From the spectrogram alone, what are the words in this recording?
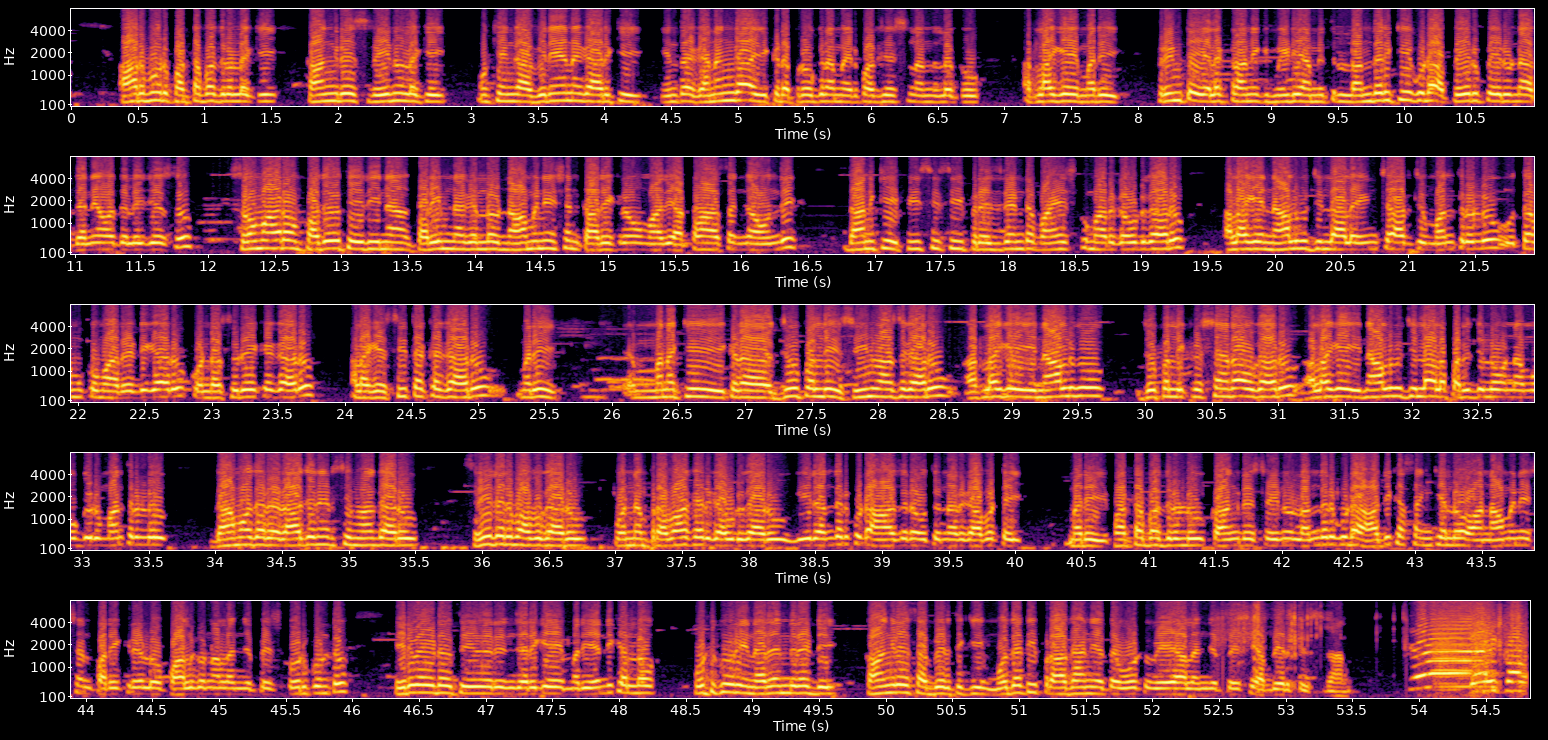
ఆరుమూరు పట్టభద్రులకి కాంగ్రెస్ శ్రేణులకి ముఖ్యంగా వినయన గారికి ఇంత ఘనంగా ఇక్కడ ప్రోగ్రాం ఏర్పాటు చేసినందులకు అట్లాగే మరి ప్రింట్ ఎలక్ట్రానిక్ మీడియా మిత్రులందరికీ కూడా పేరు పేరున ధన్యవాదాలు తెలియజేస్తూ సోమవారం పదవ తేదీన కరీంనగర్లో నామినేషన్ కార్యక్రమం అది అట్టహాసంగా ఉంది. దానికి పిసిసి ప్రెసిడెంట్ మహేష్ కుమార్ గౌడ్ గారు అలాగే నాలుగు జిల్లాల ఇన్ఛార్జ్ మంత్రులు ఉత్తమ్ కుమార్ రెడ్డి గారు కొండ సురేఖ గారు అలాగే సీతక్క గారు మరి మనకి ఇక్కడ జూపల్లి శ్రీనివాస్ గారు అట్లాగే ఈ నాలుగు జూపల్లి కృష్ణారావు గారు అలాగే ఈ నాలుగు జిల్లాల పరిధిలో ఉన్న ముగ్గురు మంత్రులు దామోదర రాజనరసింహ గారు శ్రీధర్ బాబు గారు పొన్నం ప్రభాకర్ గౌడ్ గారు వీరందరూ కూడా హాజరవుతున్నారు కాబట్టి మరి పట్టభద్రులు కాంగ్రెస్ శ్రేణులు అందరూ కూడా అధిక సంఖ్యలో ఆ నామినేషన్ ప్రక్రియలో పాల్గొనాలని చెప్పేసి కోరుకుంటూ ఇరవై ఏడవ తేదీ జరిగే మరి ఎన్నికల్లో పుట్టుకూరి నరేందర్ రెడ్డి కాంగ్రెస్ అభ్యర్థికి మొదటి ప్రాధాన్యత ఓటు వేయాలని చెప్పేసి అభ్యర్థిస్తున్నాను.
